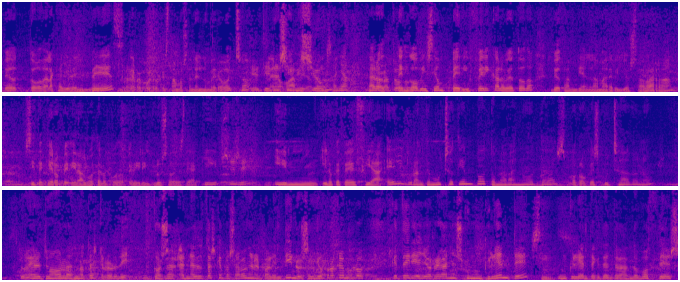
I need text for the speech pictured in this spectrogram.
Veo toda la calle del Pez, que recuerdo que estamos en el número 8. Eh, tiene así barrio visión. Claro, tengo visión periférica, lo veo todo. Veo también la maravillosa barra. Si te quiero pedir algo, te lo puedo pedir incluso desde aquí. Sí, sí. Y, mm, y lo que te decía, él durante mucho tiempo tomaba notas, por lo que he escuchado, ¿no? Él tomaba las notas, claro, de cosas, anécdotas que pasaban en el Palentino. Si yo, por ejemplo, ¿qué te diría yo? Regañas con un cliente, Sí. un cliente que te entra dando voces,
